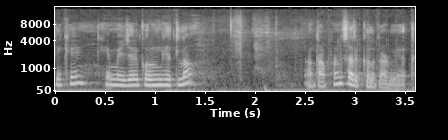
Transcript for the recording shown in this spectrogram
ठीक आहे? हे मेजर करून घेतलं. आता आपण सर्कल काढूयात.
